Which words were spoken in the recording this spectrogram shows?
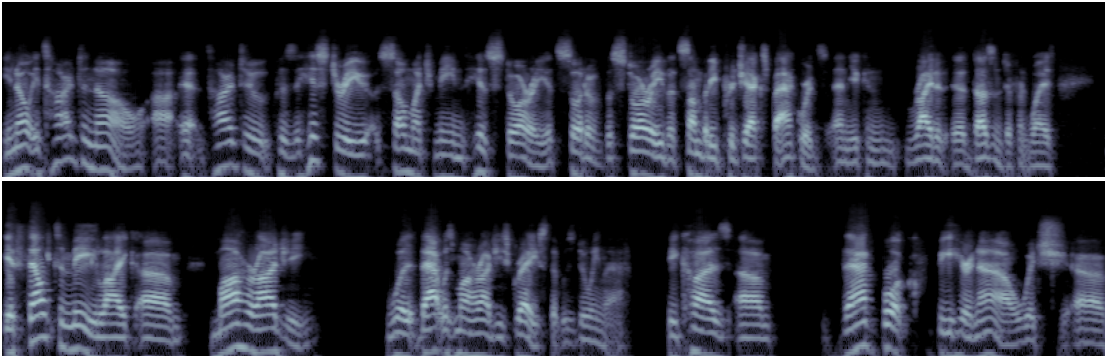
You know, it's hard to know. Uh, it's hard to because history so much means his story. It's sort of the story that somebody projects backwards, and you can write it a dozen different ways. It felt to me like um, Maharaji was that was Maharaji's grace that was doing that, because um, that book, Be Here Now, which uh,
